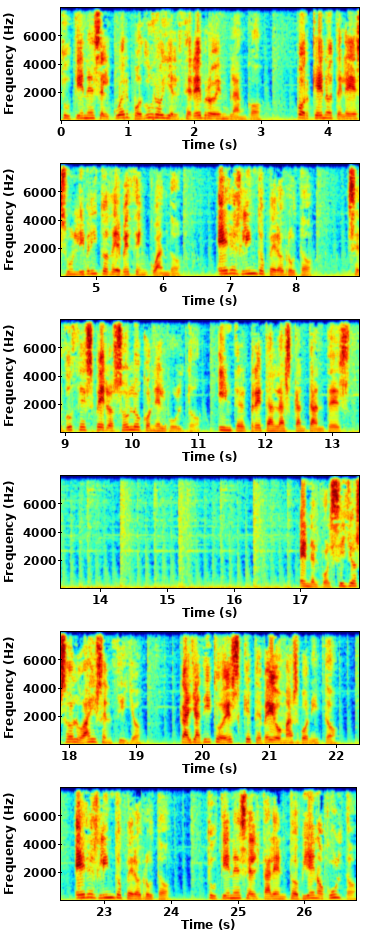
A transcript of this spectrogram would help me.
Tú tienes el cuerpo duro y el cerebro en blanco. ¿por qué no te lees un librito de vez en cuando? Eres lindo pero bruto. Seduces pero solo con el bulto, interpretan las cantantes. En el bolsillo solo hay sencillo. Calladito es que te veo más bonito. Eres lindo pero bruto. Tú tienes el talento bien oculto.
